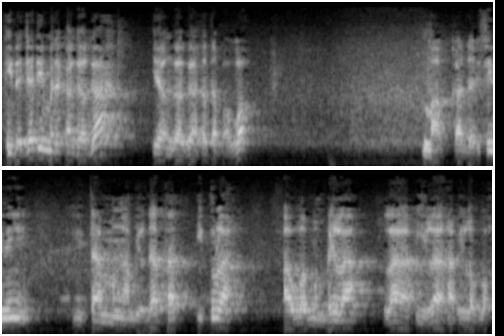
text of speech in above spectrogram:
tidak jadi mereka gagah yang gagah tetap Allah maka dari sini kita mengambil data itulah Allah membela la ilaha illallah.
